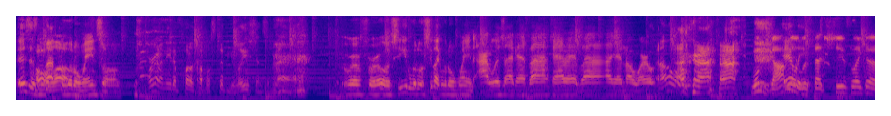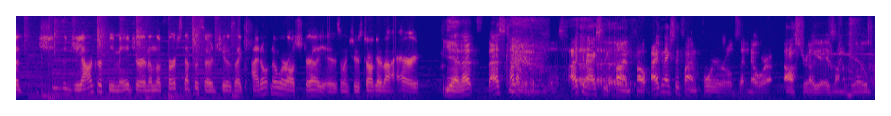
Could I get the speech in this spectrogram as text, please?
this is Hold not the. Lil Wayne song. We're gonna need to put a couple stipulations in there. For, for real, she little, she like Lil Wayne. I wish I could fuck everybody in the world. No, What got Haley. me was that she's like a she's a geography major, and in the first episode, she was like, "I don't know where Australia is" when she was talking about Harry. yeah, that's that's kind of ridiculous. I can actually uh. find fo- I can actually find four year olds that know where Australia is on the globe.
